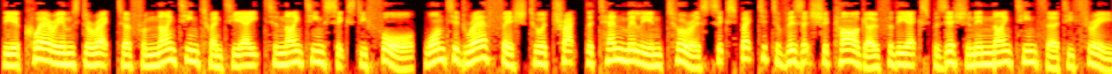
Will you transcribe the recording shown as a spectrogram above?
the aquarium's director from 1928 to 1964, wanted rare fish to attract the 10 million tourists expected to visit Chicago for the exposition in 1933.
